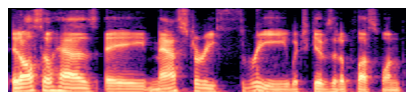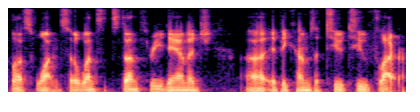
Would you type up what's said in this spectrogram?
It also has a Mastery three, which gives it a plus one plus one. So once it's done three damage, uh, it becomes a two two flyer.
